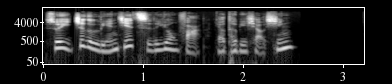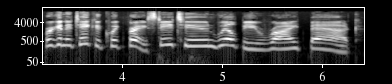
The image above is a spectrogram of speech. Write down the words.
所以这个连接词的用法要特别小心。We're gonna take a quick break. Stay tuned. We'll be right back.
